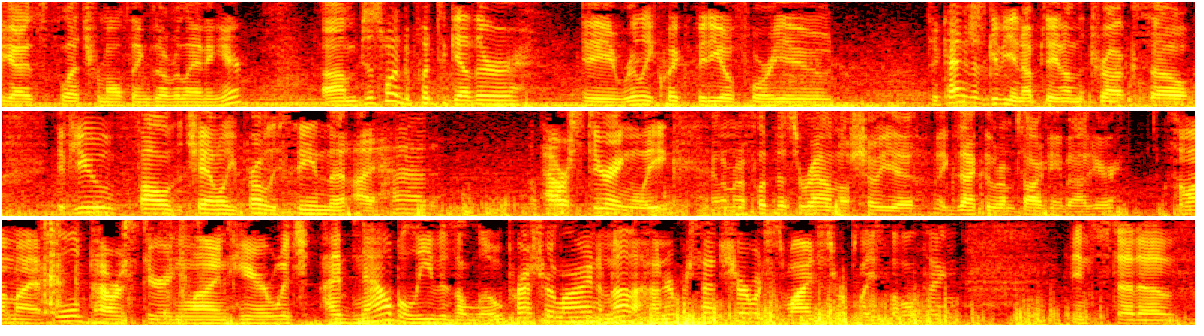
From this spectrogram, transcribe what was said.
Hey guys, Fletch from All Things Overlanding here. Um, just wanted to put together a really quick video for you to kind of just give you an update on the truck. So if you followed the channel, you've probably seen that I had a power steering leak and I'm gonna flip this around and I'll show you exactly what I'm talking about here. So on my old power steering line here, which I now believe is a low pressure line, I'm not 100% sure, which is why I just replaced the whole thing instead of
